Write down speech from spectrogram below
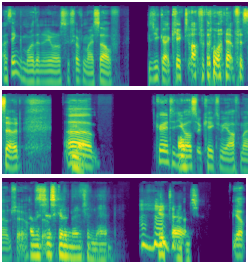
I think more than anyone else except for myself, because you got kicked off of the one episode. Yeah. Um, granted, you Oh. also kicked me off my own show. I was so- just gonna mention that. Mm-hmm. Good times. Yep.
